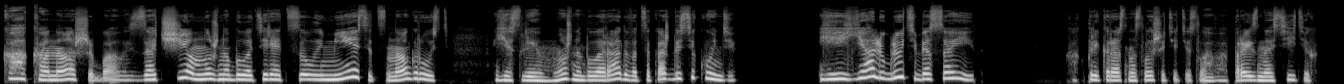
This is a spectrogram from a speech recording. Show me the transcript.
Как она ошибалась? Зачем нужно было терять целый месяц на грусть, если можно было радоваться каждой секунде? И я люблю тебя, Саид. Как прекрасно слышать эти слова, произносить их.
